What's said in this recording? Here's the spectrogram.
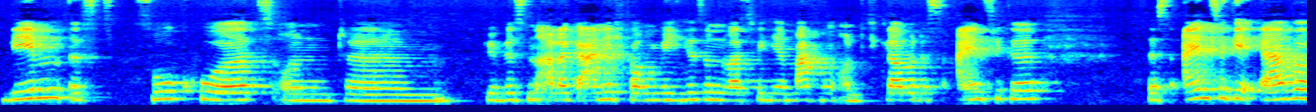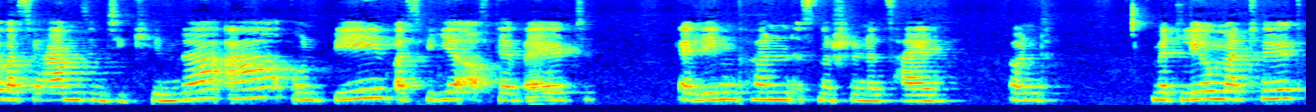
Leben ist so kurz und ähm, wir wissen alle gar nicht, warum wir hier sind, was wir hier machen. Und ich glaube, das einzige, das einzige Erbe, was wir haben, sind die Kinder A und B, was wir hier auf der Welt erleben können, ist eine schöne Zeit. Und mit Leo Mathilde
